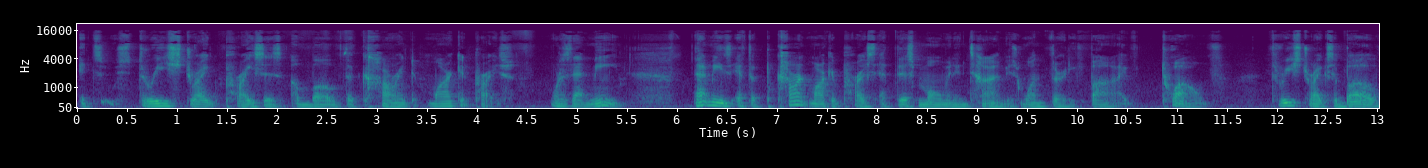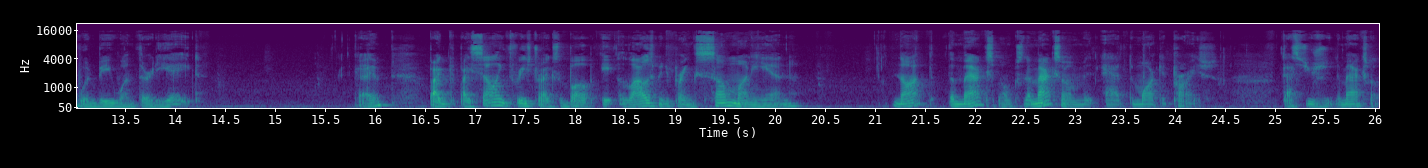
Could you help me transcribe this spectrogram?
it's three strike prices above the current market price. What does that mean? That means if the current market price at this moment in time is 135.12, Three strikes above would be 138. Okay? By, by selling three strikes above, it allows me to bring some money in, not the maximum, because the maximum is at the market price. That's usually the maximum.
